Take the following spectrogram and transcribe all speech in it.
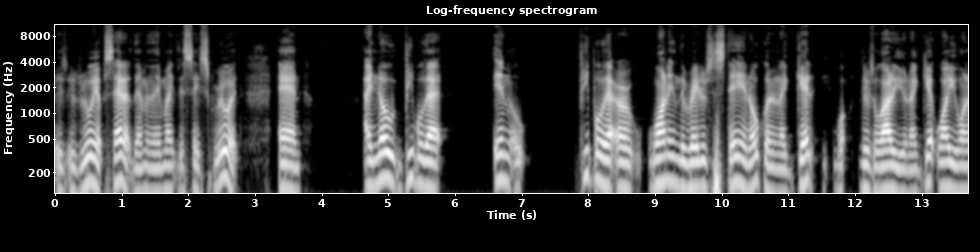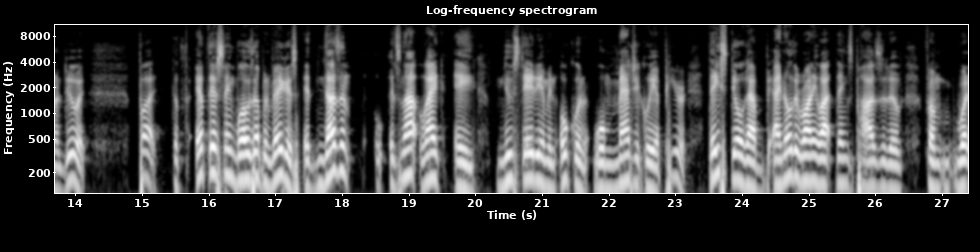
is, is really upset at them, and they might just say screw it. And I know people that in people that are wanting the Raiders to stay in Oakland, and I get well, there's a lot of you, and I get why you want to do it. But the, if this thing blows up in Vegas, it doesn't. It's not like a new stadium in Oakland will magically appear. They still have. I know the Ronnie Lott thing's positive from what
